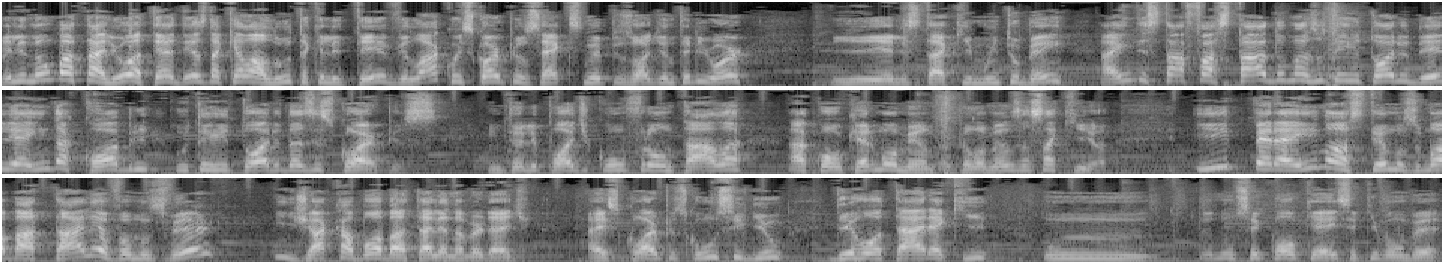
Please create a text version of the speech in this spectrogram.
Ele não batalhou até desde aquela luta que ele teve lá com o Scorpius Rex no episódio anterior. E ele está aqui muito bem. Ainda está afastado, mas o território dele ainda cobre o território das Scorpius. Então ele pode confrontá-la a qualquer momento. Pelo menos essa aqui, ó. E peraí, nós temos uma batalha, vamos ver? E já acabou a batalha, na verdade. A Scorpius conseguiu derrotar aqui um... Eu não sei qual que é esse aqui, vamos ver.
